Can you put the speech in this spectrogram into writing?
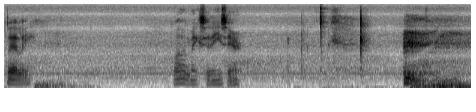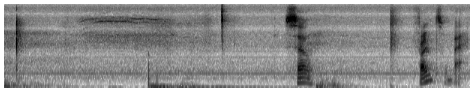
Clearly. Well, it makes it easier. so, Front or back?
